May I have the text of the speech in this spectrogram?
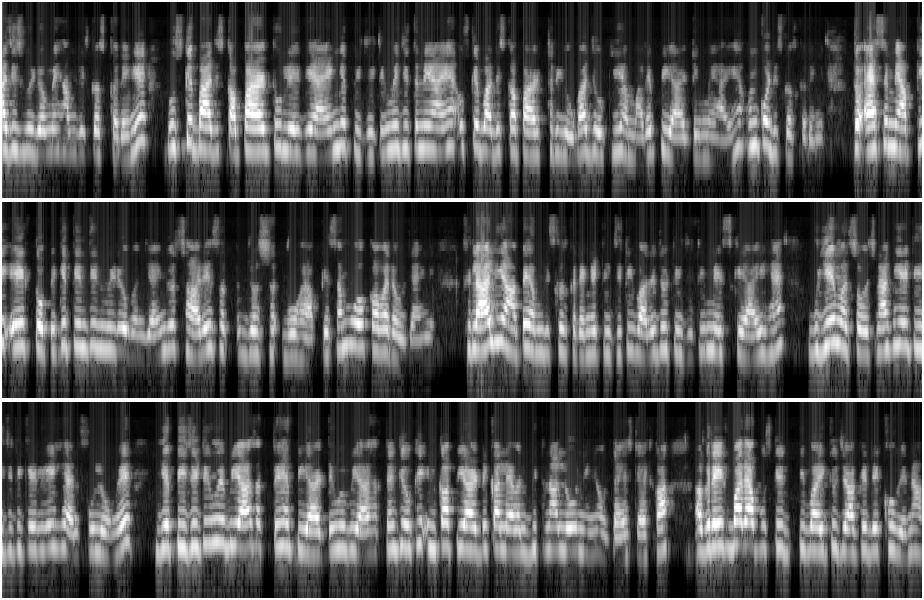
आज इस वीडियो में हम डिस्कस करेंगे उसके बाद इसका पार्ट टू लेके आएंगे पीजीटी में जितने आए हैं उसके बाद इसका पार्ट थ्री होगा जो की हमारे पीआरटी e में आए हैं उनको डिस्कस करेंगे तो ऐसे में आपकी एक टॉपिक के तीन तीन वीडियो बन जाएंगे और सारे जो वो है आपके सम वो कवर हो जाएंगे फिलहाल यहाँ पे हम डिस्कस करेंगे टीजीटी वाले जो टीजीटी में इसके आई हैं वो ये मत सोचना कि ये टीजीटी के लिए ही हेल्पफुल होंगे ये पीजीटी में भी आ सकते हैं पीआरटी में भी आ सकते हैं क्योंकि इनका पीआरटी का लेवल भी इतना लो नहीं होता है स्टेट का अगर एक बार आप उसके पीवाई क्यू जाके देखोगे ना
